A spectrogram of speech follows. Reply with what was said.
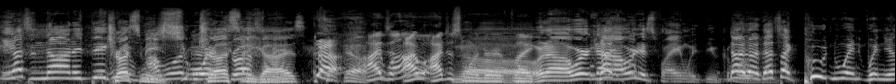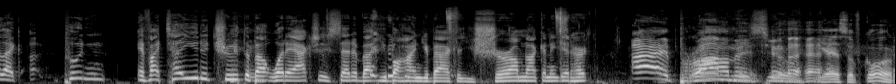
It's not addictive. Trust me. I swear, Trust, me, guys. Yeah. I, just, I, I just wonder if like no, we're no, we're just playing with you. Come no, on. no. That's like Putin when when you're like uh, Putin. If I tell you the truth about what I actually said about you behind your back, are you sure I'm not going to get hurt? I promise you. yes, of course.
